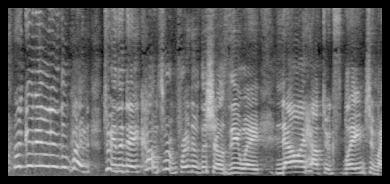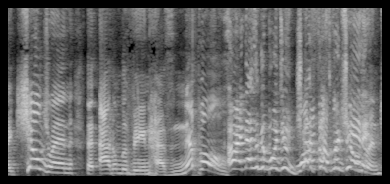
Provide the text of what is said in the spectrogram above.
I couldn't even hit the button. Tweet the day comes from friend of the show, Z-Way. Now I have to explain to my children that Adam Levine has nipples. All right, that's a good point too. Justice about for children? Janet.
